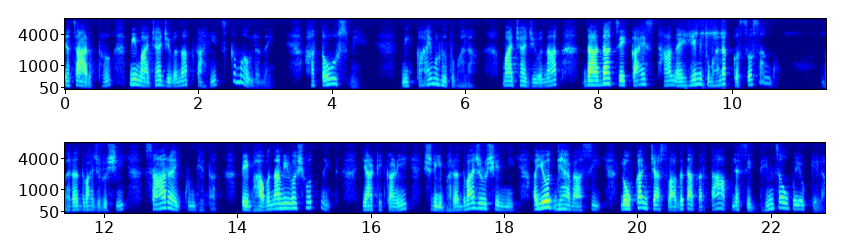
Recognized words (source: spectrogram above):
याचा अर्थ मी माझ्या जीवनात काहीच कमावलं नाही. हतोस मी. मी काय म्हणू तुम्हाला? माझ्या जीवनात दादाचे काय स्थान आहे हे मी तुम्हाला कसं सांगू? भरद्वाज ऋषी सारं ऐकून घेतात. ते भावनाविवश होत नाहीत. या ठिकाणी श्री भरद्वाज ऋषींनी अयोध्यावासी लोकांच्या स्वागताकरता आपल्या सिद्धींचा उपयोग केला.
